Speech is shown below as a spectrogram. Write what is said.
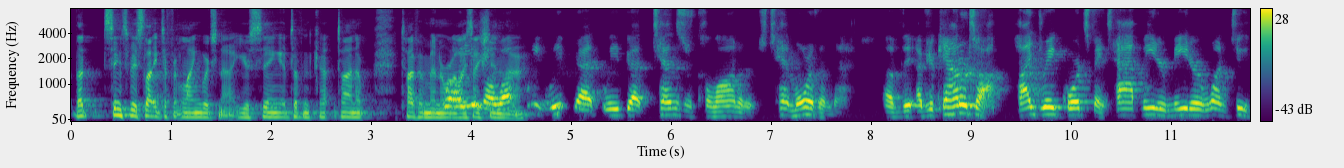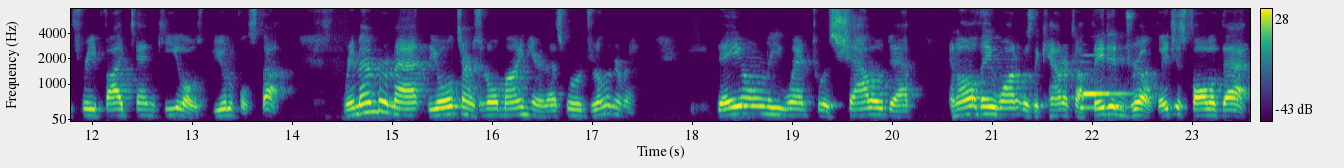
That seems to be a slightly different language now. You're seeing a different type of, type of mineralization well, you know there. We, have got we've got tens of kilometers, ten more than that of the of your countertop. Grade quartz veins, half meter, meter, one, two, three, five, ten kilos. Beautiful stuff. Remember, Matt, the old times, an old mine here. That's where we're drilling around. They only went to a shallow depth, and all they wanted was the countertop. They didn't drill. They just followed that.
